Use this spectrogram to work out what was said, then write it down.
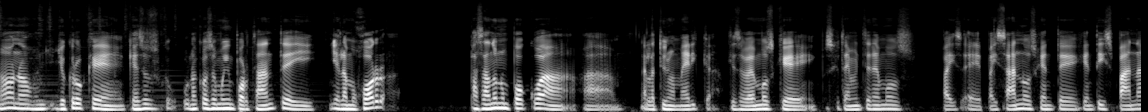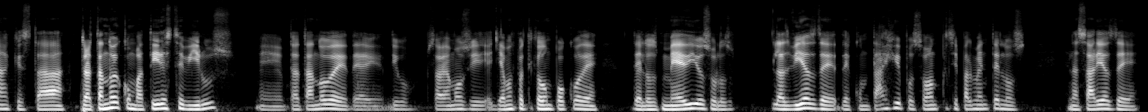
No, no, yo creo que, que, eso es una cosa muy importante y, y a lo mejor pasándonos un poco a, a, Latinoamérica, que sabemos que, pues, que también tenemos eh, paisanos, gente, gente hispana que está tratando de combatir este virus, eh, tratando de, digo, sabemos y ya hemos platicado un poco de, de los medios o los, las vías de, de contagio, pues son principalmente en los, en las áreas de,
